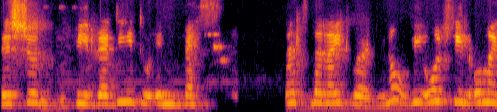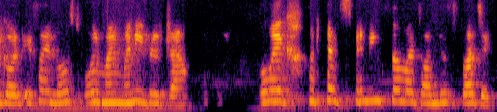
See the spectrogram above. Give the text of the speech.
They should mm-hmm. be ready to invest that's the right word. You know, we all feel, oh my God, if I lost all my money, will drown. Oh my God, I'm spending so much on this project.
